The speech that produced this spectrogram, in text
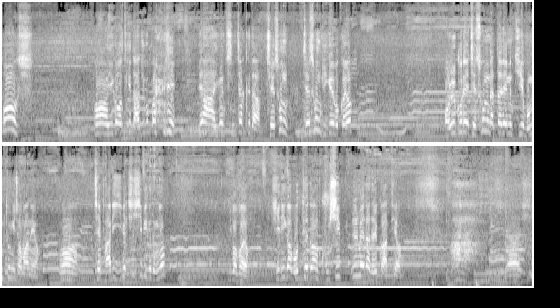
오씨. 와 이거 어떻게 놔주고 빨리. 야 이건 진짜 크다. 제 손 제 손 비교해 볼까요? 얼굴에 제 손 갖다 대면 뒤에 몸통이 저만해요. 와 제 발이 270이거든요? 이봐봐요 길이가 못해도 한 91m 될 것 같아요 아 야, 씨.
